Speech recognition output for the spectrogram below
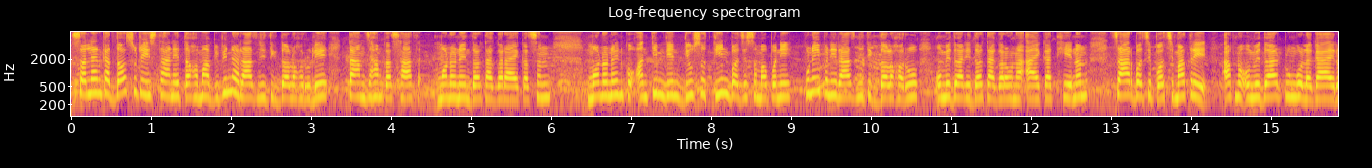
सल्यानका दसवटा स्थानीय तहमा विभिन्न राजनीतिक दलहरूले तामझामका साथ मनोनयन दर्ता गराएका छन्। मनोनयनको अन्तिम दिन दिउँसो तिन बजेसम्म पनि कुनै पनि राजनीतिक दलहरू उम्मेदवारी दर्ता गराउन आएका थिएनन्। चार बजेपछि मात्रै आफ्नो उम्मेद्वार टुङ्गो लगाएर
